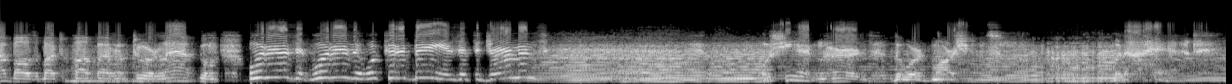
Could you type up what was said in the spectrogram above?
eyeballs about to pop out onto her lap, going, What is it? What is it? What could it be? Is it the Germans? Well, she hadn't heard the word Martians, but I had.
